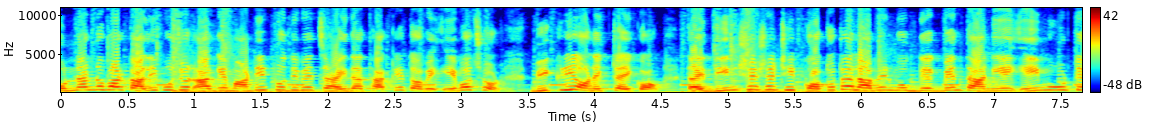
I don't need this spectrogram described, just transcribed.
অন্যান্যবার কালী পুজোর আগে মাটির প্রদীপের চাহিদা থাকে, তবে এবছর বিক্রি অনেকটাই কম। তাই দিন শেষে ঠিক কতটা লাভের মুখ দেখবেন তা নিয়ে এই মুহূর্তে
